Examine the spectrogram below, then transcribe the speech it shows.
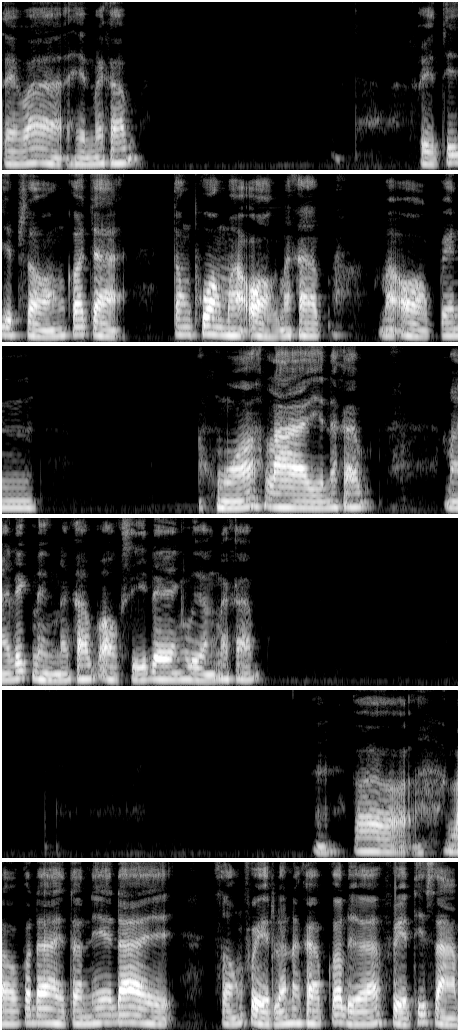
แต่ว่าเห็นไหมครับเฟสที่สิบสองก็จะต้องพ่วงมาออกนะครับ มาออกเป็นหัวลายนะครับ หมายเลขหนึ่งนะครับ ออกสีแดงเหลืองนะครับ อ่า ก็เราก็ได้ตอนนี้ได้สองเฟสแล้วนะครับ ก็เหลือเฟสที่สาม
